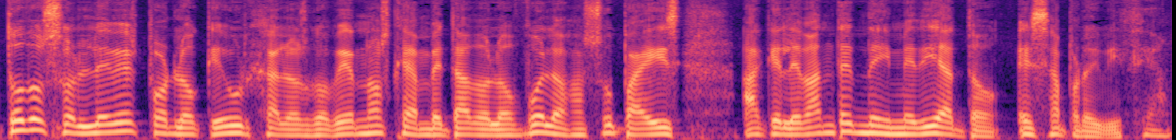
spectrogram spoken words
Todos son leves, por lo que urge a los gobiernos que han vetado los vuelos a su país a que levanten de inmediato esa prohibición.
